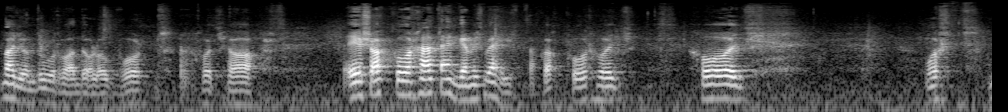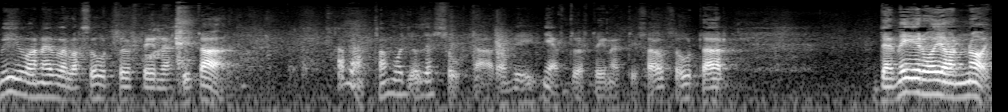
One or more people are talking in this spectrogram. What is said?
nagyon durva dolog volt, hogyha... És akkor hát engem is behívtak akkor, hogy, hogy most mi van ezzel a szótörténeti tár? Hát láttam, hogy az egy szótár, ami nyelvtörténeti szótár. De miért olyan nagy?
